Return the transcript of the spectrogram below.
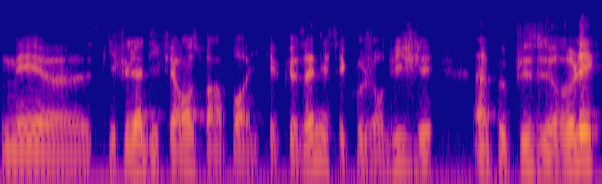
Mais euh, ce qui fait la différence par rapport à il y a quelques années, c'est qu'aujourd'hui, j'ai un peu plus de relais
